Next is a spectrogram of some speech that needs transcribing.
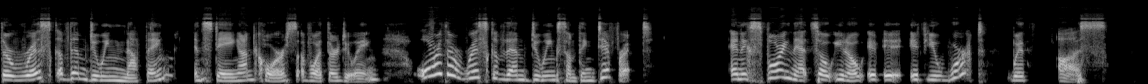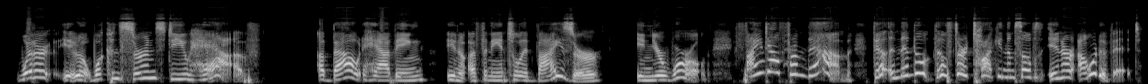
The risk of them doing nothing and staying on course of what they're doing, or the risk of them doing something different and exploring that. So, you know, if, if you worked with us, what are, you know, what concerns do you have? about having, you know, a financial advisor in your world. Find out from them. They'll, and then they'll, they'll start talking themselves in or out of it.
